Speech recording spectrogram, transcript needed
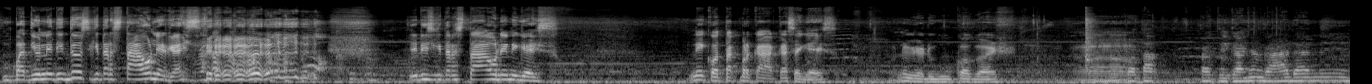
Empat unit itu sekitar setahun ya guys. Jadi sekitar setahun ini guys. Ini kotak perkakas ya guys. Ini bisa dibuka guys. Ah. Kotak P3-nya nggak ada nih.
